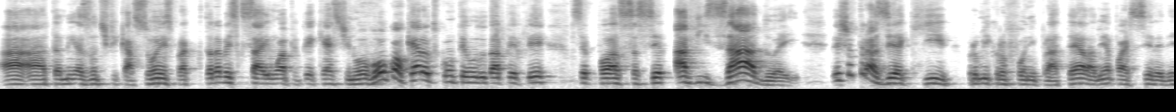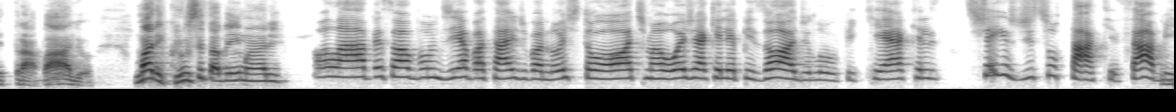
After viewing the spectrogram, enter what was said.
a, a, também as notificações para toda vez que sair um appcast novo ou qualquer outro conteúdo da app, você possa ser avisado aí. Deixa eu trazer aqui para o microfone para a tela a minha parceira de trabalho, Mari Cruz. Você está bem, Mari? Olá, pessoal. Bom dia, boa tarde, boa noite. Estou ótima. Hoje é aquele episódio, Lupe, que é aquele cheios de sotaque, sabe?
